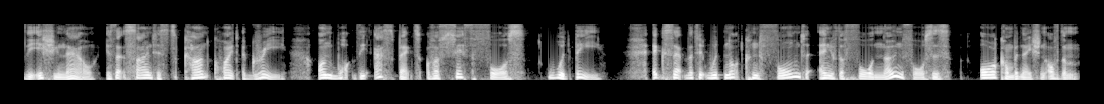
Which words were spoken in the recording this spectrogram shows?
The issue now is that scientists can't quite agree on what the aspects of a fifth force would be, except that it would not conform to any of the four known forces or a combination of them.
